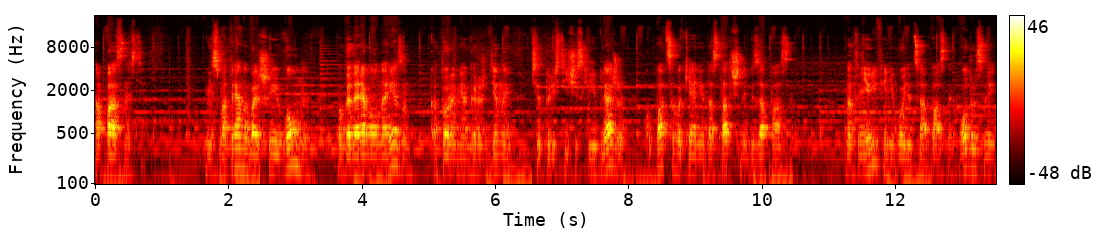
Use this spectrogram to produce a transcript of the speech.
Опасности. Несмотря на большие волны, благодаря волнорезам, которыми ограждены все туристические пляжи, купаться в океане достаточно безопасно. На Тенерифе не водится опасных водорослей,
